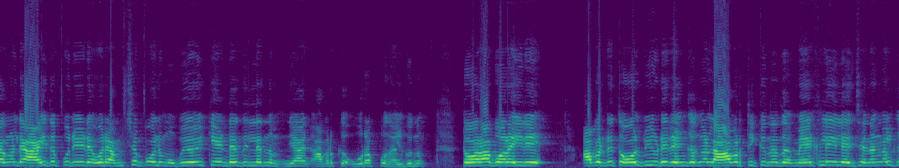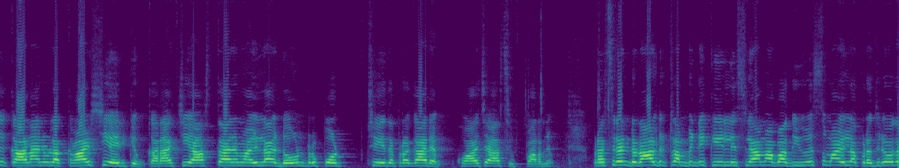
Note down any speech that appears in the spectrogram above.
തങ്ങളുടെ ആയുധപുരയുടെ ഒരു അംശം പോലും ഉപയോഗിക്കേണ്ടതില്ലെന്നും ഞാൻ അവർക്ക് ഉറപ്പു നൽകുന്നു. ടോറ ബോറയിലെ അവരുടെ തോൽവിയുടെ രംഗങ്ങൾ ആവർത്തിക്കുന്നത് മേഖലയിലെ ജനങ്ങൾക്ക് കാണാനുള്ള കാഴ്ചയായിരിക്കും. കറാച്ചി ആസ്ഥാനമായുള്ള ഡോൺ റിപ്പോർട്ട് ചെയ്ത പ്രകാരം ഖ്വാജ ആസിഫ് പറഞ്ഞു. പ്രസിഡന്റ് ഡൊണാൾഡ് ട്രംപിന്റെ കീഴിൽ ഇസ്ലാമാബാദ് യു എസുമായുള്ള പ്രതിരോധ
